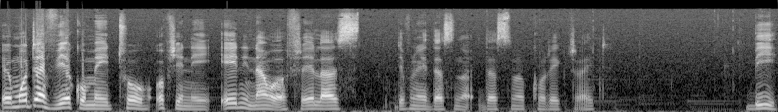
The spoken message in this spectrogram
A motor vehicle may tow option a any number of trailers. Definitely that's not that's not correct right? B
